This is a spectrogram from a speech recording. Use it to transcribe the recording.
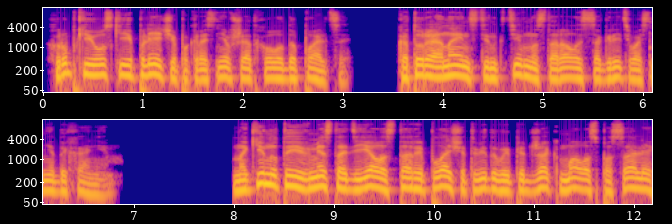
Хрупкие узкие плечи, покрасневшие от холода пальцы, которые она инстинктивно старалась согреть во сне дыханием. Накинутые вместо одеяла старый плащ и твидовый пиджак мало спасали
